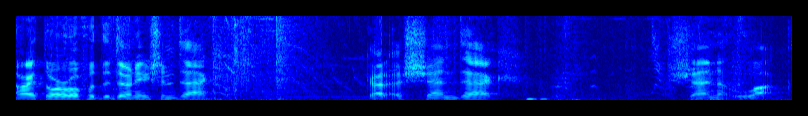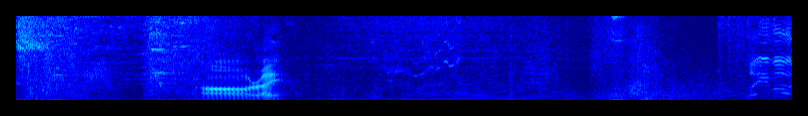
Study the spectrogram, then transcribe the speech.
Alright, Thorwolf with the donation deck. Got a Shen deck. Shen Lux. Alright. Flavor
